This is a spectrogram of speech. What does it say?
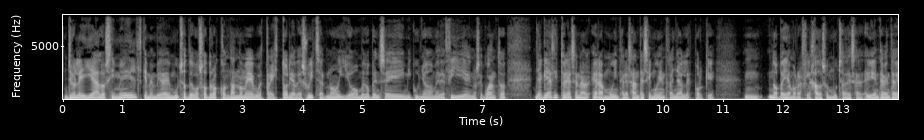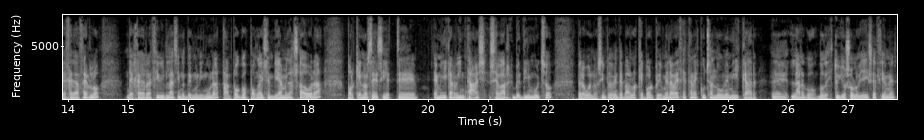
yo leía los emails que me enviabais muchos de vosotros contándome vuestra historia de switcher, ¿no? Y yo me lo pensé y mi cuñado me decía y no sé cuánto. Y aquellas historias eran, muy interesantes y muy entrañables porque mm, nos veíamos reflejados en muchas de esas. Evidentemente dejé de hacerlo, dejé de recibirlas y no tengo ninguna. Tampoco os pongáis a enviármelas ahora porque no sé si este Emilcar Vintage se va a repetir mucho, pero bueno, simplemente para los que por primera vez están escuchando un Emilcar eh, largo, donde estoy yo solo y hay secciones,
